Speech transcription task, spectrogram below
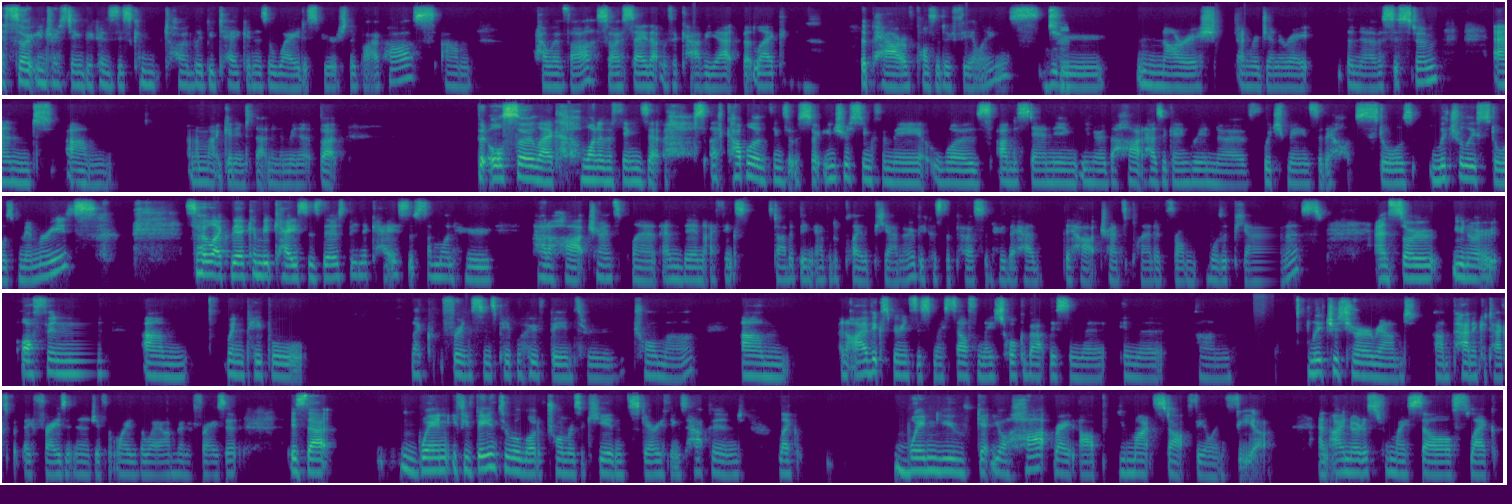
it's so interesting because this can totally be taken as a way to spiritually bypass. Um, however, so I say that with a caveat, but like the power of positive feelings Mhm. to nourish and regenerate the nervous system, and um, and I might get into that in a minute, but but also like one of the things that a couple of the things that was so interesting for me was understanding you know the heart has a ganglion nerve which means that it stores literally stores memories. So like there can be cases there's been a case of someone who had a heart transplant and then i think started being able to play the piano because the person who they had their heart transplanted from was a pianist. And so you know often um, when people like for instance people who've been through trauma um, and i've experienced this myself and they talk about this in the in the um, literature around um, panic attacks but they phrase it in a different way to the way i'm going to phrase it is that when if you've been through a lot of trauma as a kid and scary things happened like when you get your heart rate up you might start feeling fear. And i noticed for myself like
